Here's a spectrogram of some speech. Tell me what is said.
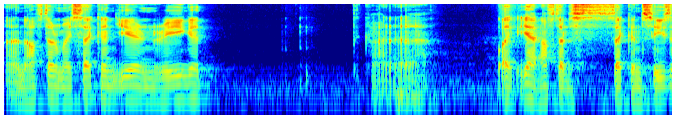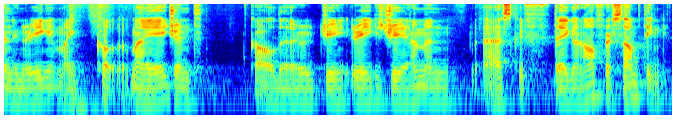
and after my second year in Riga, kind of like yeah, after the second season in Riga, my my agent called the G- Riga's GM and asked if they're gonna offer something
